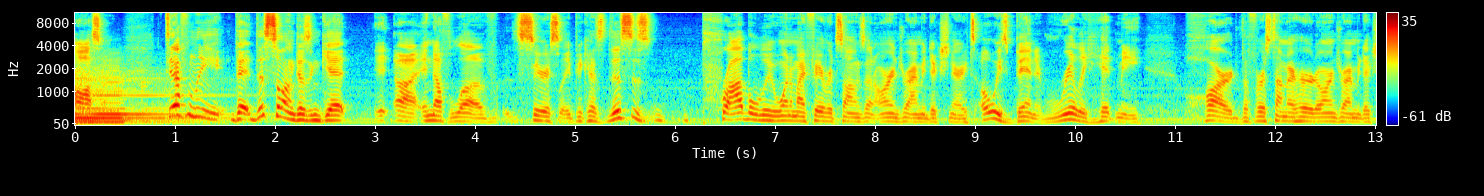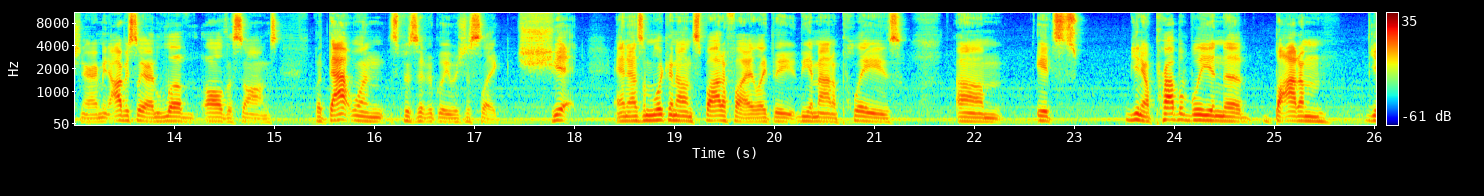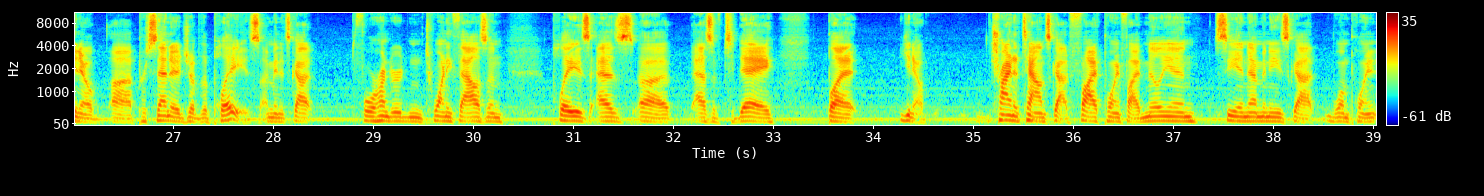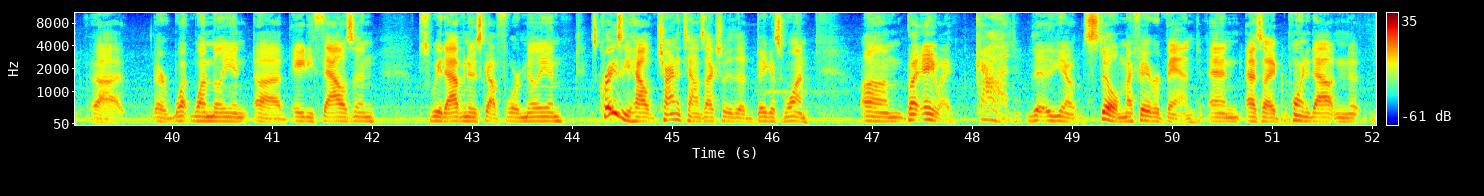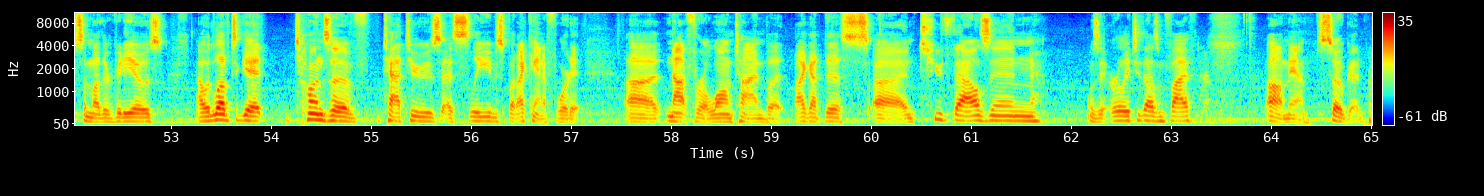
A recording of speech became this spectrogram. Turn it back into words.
Awesome definitely th- this song doesn't get uh, enough love seriously because this is probably one of my favorite songs on Orange Rhyming Dictionary. It's always been. It really hit me hard the first time I heard Orange Rhyming Dictionary. I mean, obviously I love all the songs, but that one specifically was just like shit. And as I'm looking on Spotify, like the the amount of plays, um, it's you know probably in the bottom you know uh, percentage of the plays. I mean, it's got 420,000 plays as uh, as of today, but you know, Chinatown's got 5.5 million. Sea Anemone's got 1. Uh, or 1 million uh, 80,000. Sweet Avenue's got 4 million. It's crazy how Chinatown's actually the biggest one. Um, but anyway, God, the, you know, still my favorite band. And as I pointed out in some other videos, I would love to get tons of tattoos as sleeves, but I can't afford it. Uh, not for a long time, but I got this uh, in 2000. Was it early 2005? Oh man, so good.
